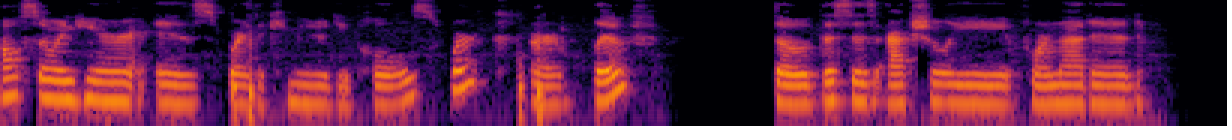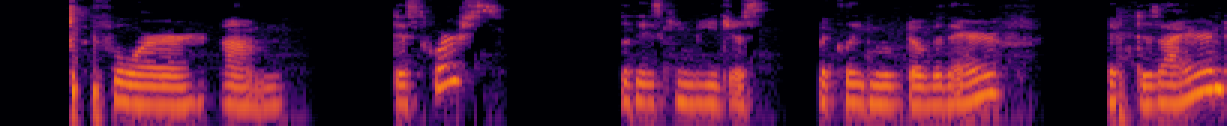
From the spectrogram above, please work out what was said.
also in here is where the community polls work or live. So this is actually formatted for um, discourse. So these can be just quickly moved over there if desired.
